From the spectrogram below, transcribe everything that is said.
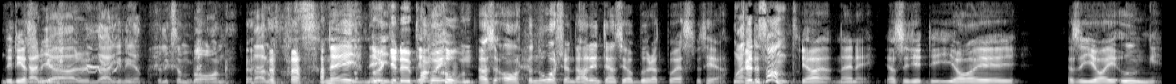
Det är det som är. Karriär, lägenhet, liksom barn. Där någonstans. Nej, nej. Då gick du i var ju- pension. Alltså 18 år sedan, då hade inte ens jag börjat på SVT. Är det sant? Ja, nej, nej. Alltså, jag, är, alltså, jag är ung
